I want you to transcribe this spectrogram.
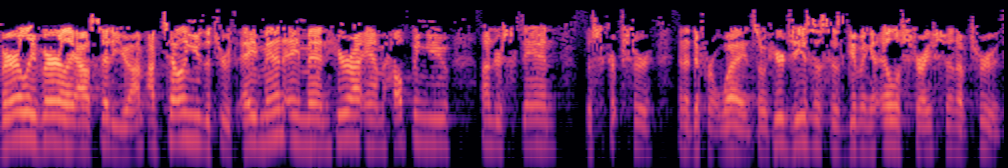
verily, verily, I'll say to you, I'm, I'm telling you the truth. Amen, amen. Here I am helping you understand the scripture in a different way. And so here Jesus is giving an illustration of truth.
